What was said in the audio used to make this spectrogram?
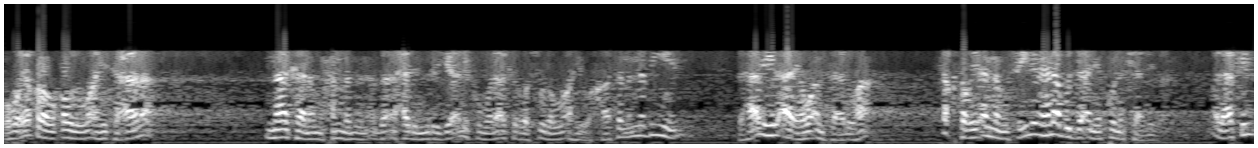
وهو يقرأ قول الله تعالى ما كان محمد أبا أحد من رجالكم ولكن رسول الله وخاتم النبيين. فهذه الآية وأمثالها تقتضي أن مسيلمة لا بد أن يكون كاذبا. ولكن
